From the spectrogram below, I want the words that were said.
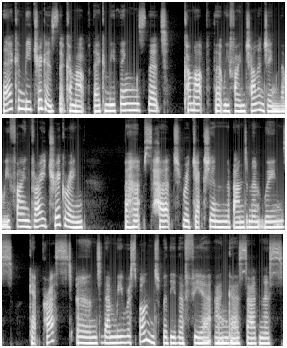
there can be triggers that come up. There can be things that come up that we find challenging, that we find very triggering Perhaps hurt, rejection, abandonment wounds get pressed, and then we respond with either fear, anger, sadness,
